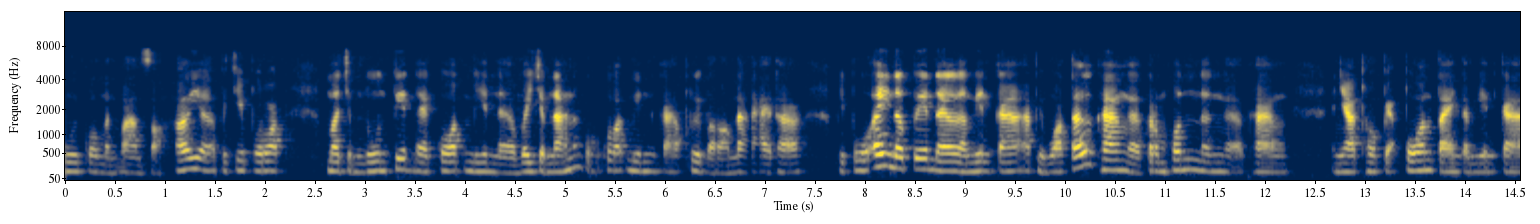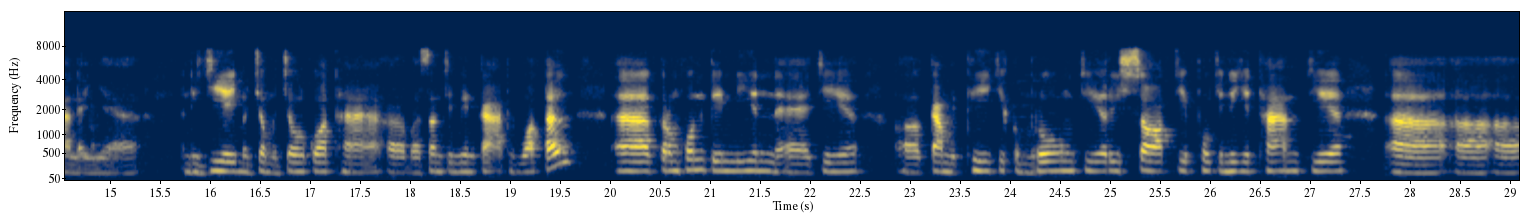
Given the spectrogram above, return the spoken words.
មួយក៏មិនបានសោះហើយប្រជាពលរដ្ឋមួយចំនួនទៀតដែលគាត់មានវ័យចំណាស់ហ្នឹងក៏គាត់មានការព្រួយបារម្ភដែរថា ពីព្រោះអីនៅពេលដែលមានការអភិវឌ្ឍទៅខាងក្រុមហ៊ុននិងខាងអាជ្ញាធរពាក់ព័ន្ធតែងតែមានការនៃនិយាយបញ្ចុះបញ្ចូលគាត់ថាបើសិនជាមានការអភិវឌ្ឍទៅក្រុមហ៊ុនគេមានជាកម្មវិធីជាគម្រោងជា resort ជាភោជនីយដ្ឋានជាអឺ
